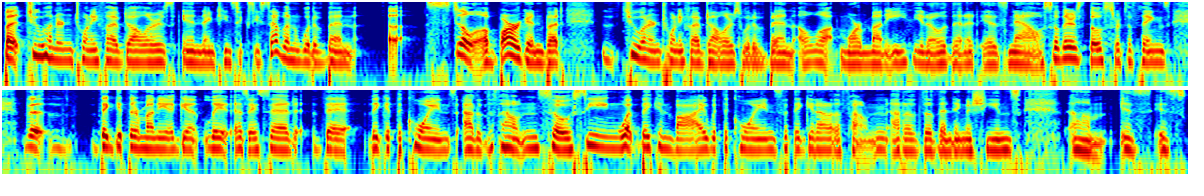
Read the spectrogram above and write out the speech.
but $225 in 1967 would have been uh, still a bargain, but $225 would have been a lot more money, you know, than it is now. So there's those sorts of things that they get their money again late as i said that they get the coins out of the fountain. So seeing what they can buy with the coins that they get out of the fountain out of the vending machines um, is is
